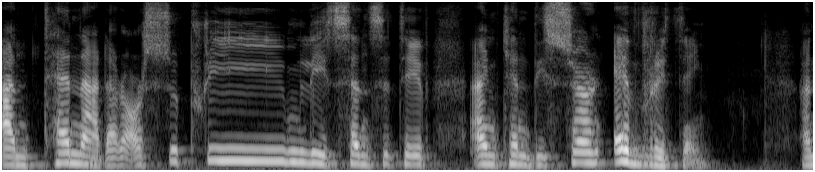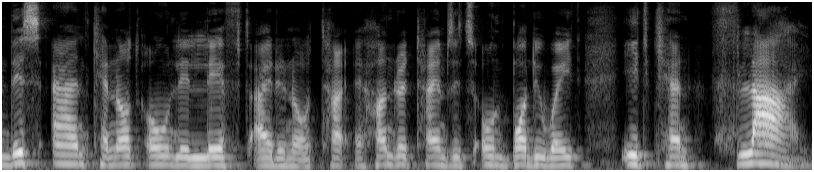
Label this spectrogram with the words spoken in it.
antennae that are supremely sensitive and can discern everything. And this ant can not only lift, I don't know, a hundred times its own body weight, it can fly.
